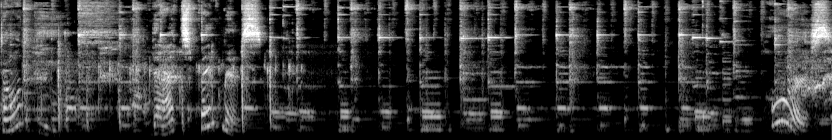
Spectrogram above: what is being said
Donkey. That's famous. Horse.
